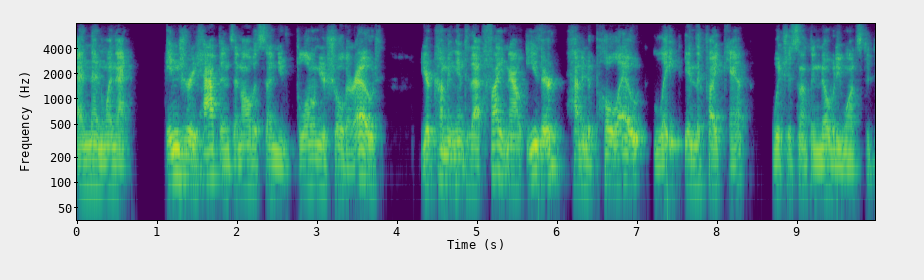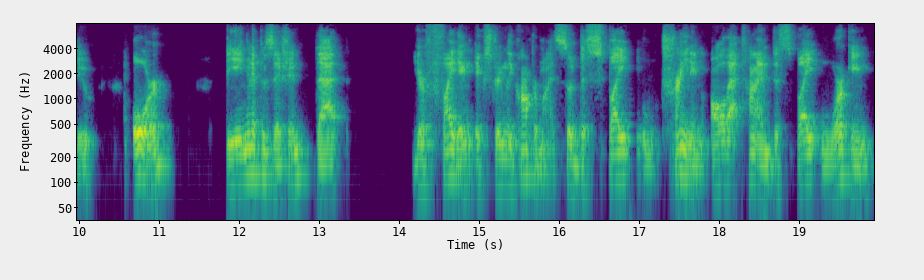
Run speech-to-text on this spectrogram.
And then when that injury happens and all of a sudden you've blown your shoulder out, you're coming into that fight now either having to pull out late in the fight camp, which is something nobody wants to do, or being in a position that you're fighting extremely compromised. So, despite training all that time, despite working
